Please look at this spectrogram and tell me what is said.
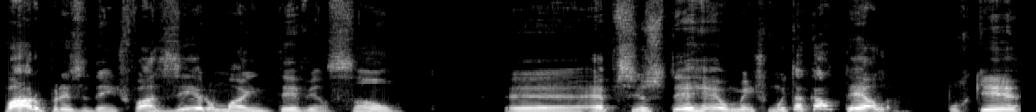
para o presidente fazer uma intervenção, é, é preciso ter realmente muita cautela, porque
